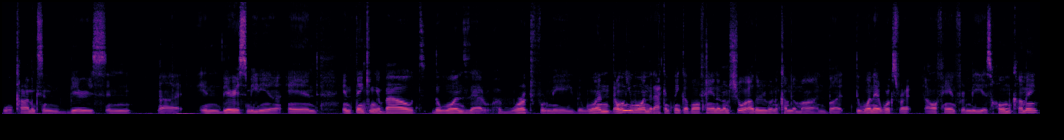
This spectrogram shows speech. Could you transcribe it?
well comics and various in uh, in various media and in thinking about the ones that have worked for me the one the only one that i can think of offhand and i'm sure others are going to come to mind but the one that works for offhand for me is homecoming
